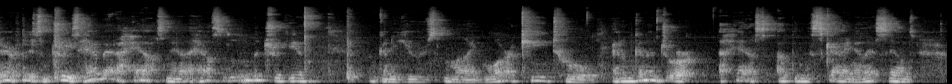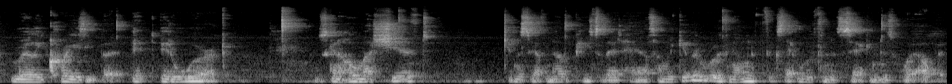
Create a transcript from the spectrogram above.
There, there's some trees. How about a house? Now, a house is a little bit trickier. I'm going to use my marquee tool and I'm going to draw a house up in the sky. Now, that sounds really crazy, but it, it'll work. I'm just going to hold my shift, give myself another piece of that house. I'm going to give it a roof. Now, I'm going to fix that roof in a second as well, but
